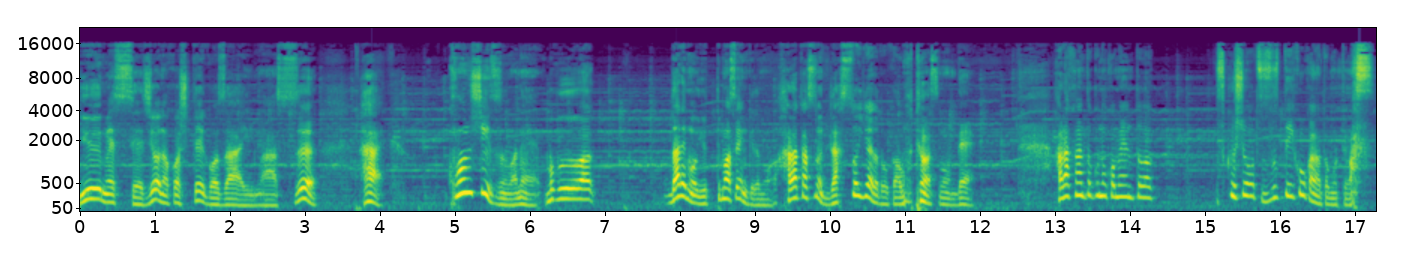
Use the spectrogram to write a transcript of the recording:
いうメッセージを残してございます。はい。今シーズンはね、僕は誰も言ってませんけども、腹立つのにラストイヤーだとか思ってますもんで、原監督のコメントはスクショを綴っていこうかなと思ってます。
